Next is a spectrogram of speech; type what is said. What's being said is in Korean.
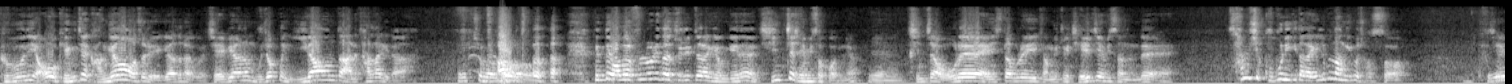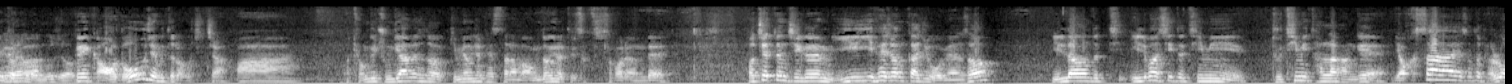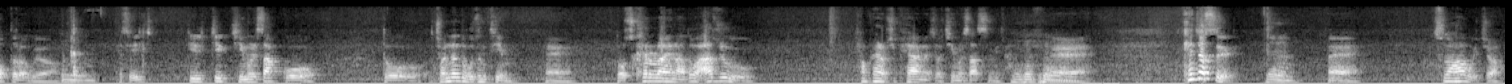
그분이 어 굉장히 강경한 어조로 얘기하더라고요. 제비어는 무조건 2라운드 안에 탈락이다. 그렇죠. 근데 오늘 플로리다 주립대랑 경기는 진짜 재밌었거든요. 예. 진짜 올해 NCAA 경기 중에 제일 재밌었는데 39분 이기다가 1분 남기고 졌어. 그게. 그냥 농구죠. 그러니까 어, 너무 재밌더라고 진짜. 와 경기 중계하면서도 김명재 캐스터랑 막 엉덩이를 들썩들썩거렸는데 어쨌든 지금 2회전까지 오면서 1라운드 1번 시드 팀이 두 팀이 탈락한 게 역사에서도 별로 없더라고요. 음. 그래서 일, 일찍 짐을 쌌고 또 전년도 우승팀 예, 노스캐롤라이나도 아주 형편없이 패하면서 짐을 쌌습니다. 예. 캔자스 예. 예, 순항하고 있죠.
